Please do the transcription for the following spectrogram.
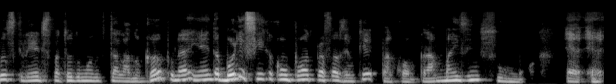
os clientes, para todo mundo que está lá no campo, né? E ainda bonifica com ponto para fazer o quê? Para comprar mais insumo. É, é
